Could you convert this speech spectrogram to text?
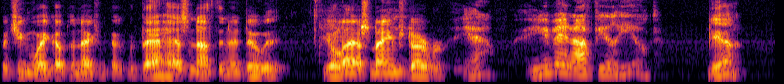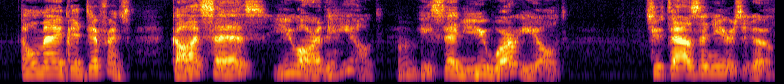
but you can wake up the next. But that has nothing to do with it. Your last name's Derber. yeah, you may not feel healed. Yeah. Don't make a difference. God says you are the healed. Mhm. He said you were healed two thousand years ago.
